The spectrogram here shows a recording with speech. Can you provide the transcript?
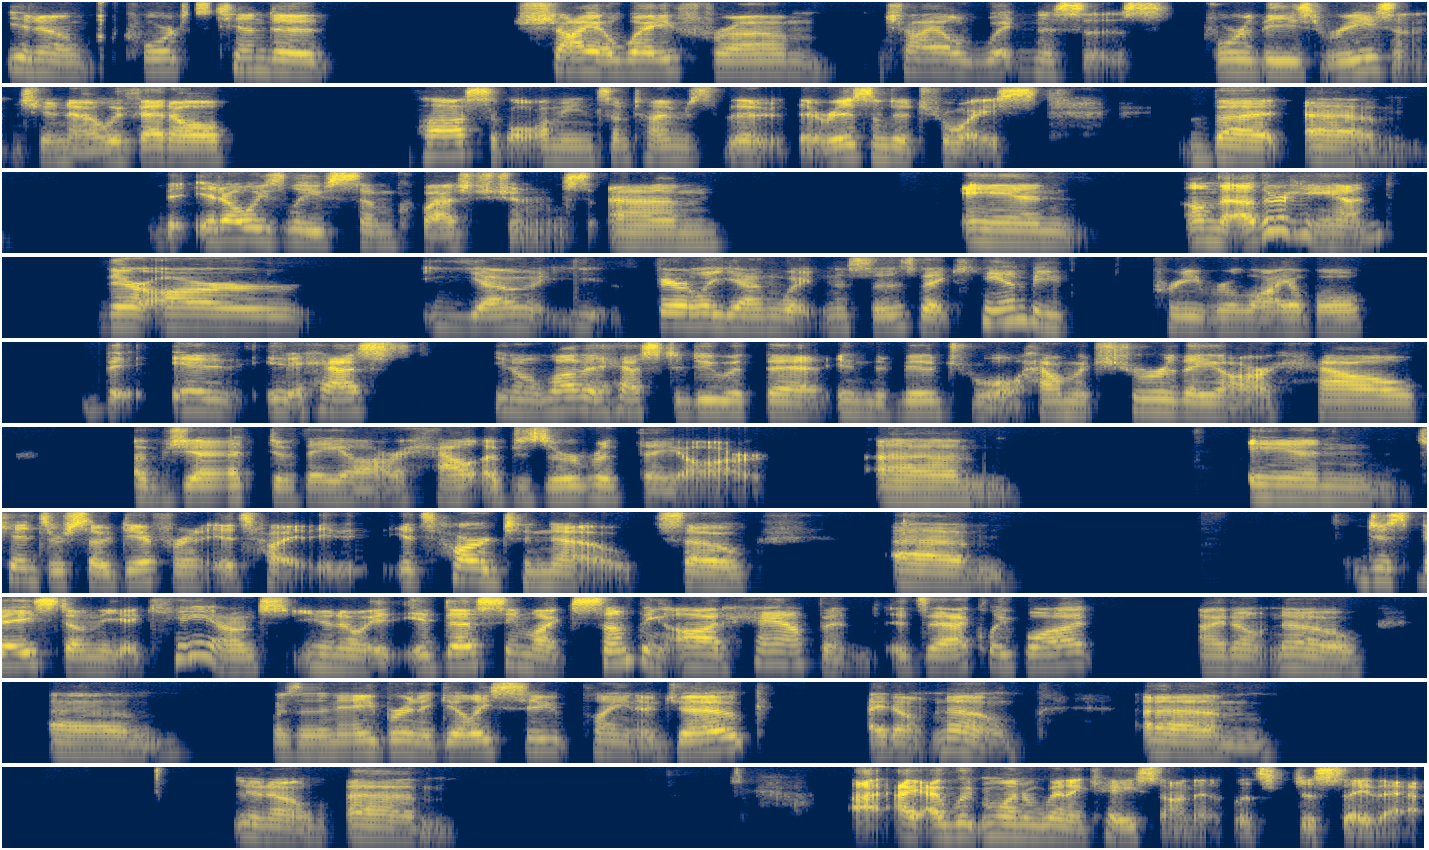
you know courts tend to shy away from child witnesses for these reasons, you know, if at all possible. I mean, sometimes there, there isn't a choice, but um, it always leaves some questions. Um, and on the other hand, there are young, fairly young witnesses that can be pretty reliable, but it, it has, you know, a lot of it has to do with that individual, how mature they are, how objective they are, how observant they are. Um, and kids are so different, it's hard, it's hard to know. So um, just based on the accounts, you know, it, it does seem like something odd happened. Exactly what? I don't know. Um, was a neighbor in a ghillie suit playing a joke? I don't know. Um, you know, um, I, I wouldn't want to win a case on it. Let's just say that.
